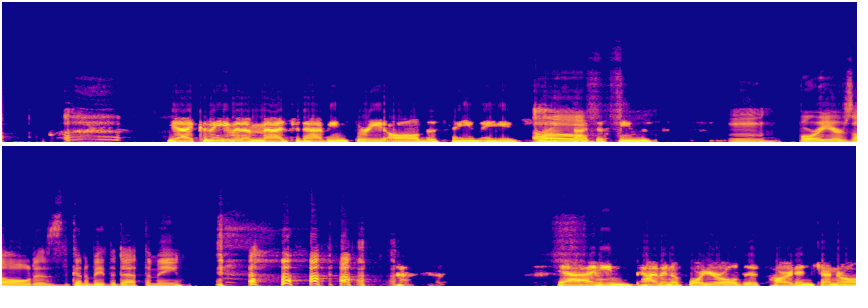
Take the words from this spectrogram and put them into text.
Yeah, I couldn't even imagine having three all the same age. Like Oh. that just seems Mm, four years old is going to be the death of me. yeah, I mean having a four year old is hard in general.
